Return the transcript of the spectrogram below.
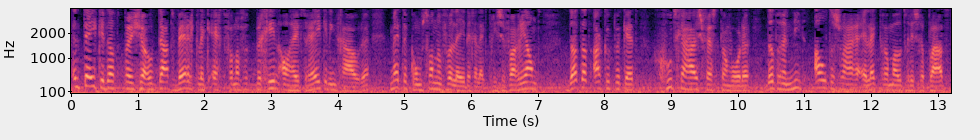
Een teken dat Peugeot daadwerkelijk echt vanaf het begin al heeft rekening gehouden met de komst van een volledig elektrische variant. Dat dat accupakket goed gehuisvest kan worden, dat er een niet al te zware elektromotor is geplaatst,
